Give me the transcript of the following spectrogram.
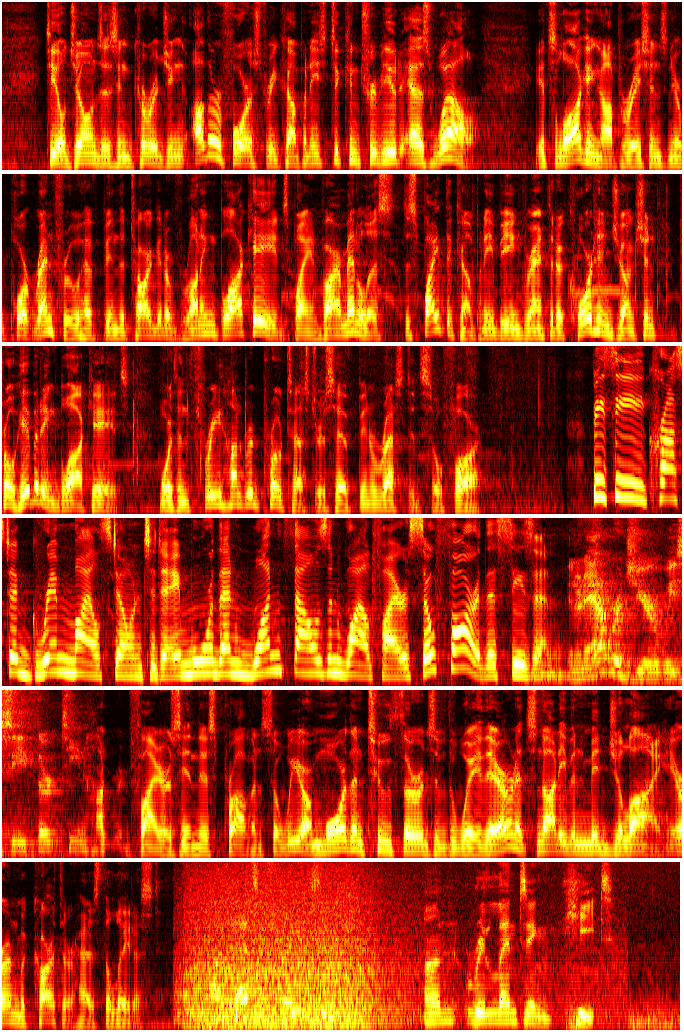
Teal Jones is encouraging other forestry companies to contribute as well. Its logging operations near Port Renfrew have been the target of running blockades by environmentalists, despite the company being granted a court injunction prohibiting blockades. More than 300 protesters have been arrested so far. BC crossed a grim milestone today more than 1,000 wildfires so far this season. In an average year, we see 1,300 fires in this province, so we are more than two thirds of the way there, and it's not even mid July. Aaron McArthur has the latest. Oh, that's crazy. Unrelenting heat.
